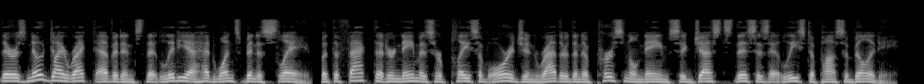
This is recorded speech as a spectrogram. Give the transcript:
There is no direct evidence that Lydia had once been a slave, but the fact that her name is her place of origin rather than a personal name suggests this is at least a possibility.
